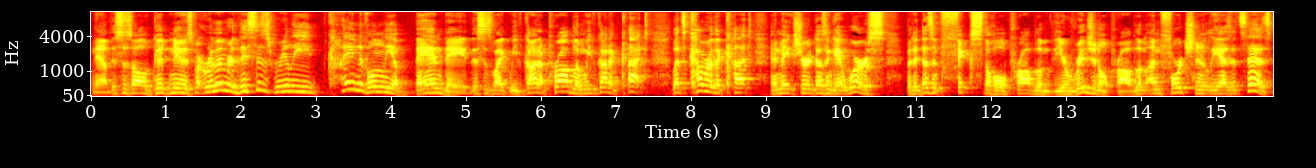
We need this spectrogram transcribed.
Now, this is all good news, but remember, this is really kind of only a band aid. This is like we've got a problem, we've got a cut. Let's cover the cut and make sure it doesn't get worse, but it doesn't fix the whole problem, the original problem. Unfortunately, as it says,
